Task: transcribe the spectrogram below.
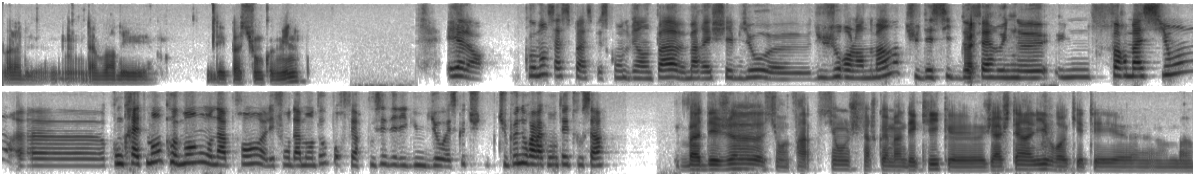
voilà, d'avoir des, des passions communes. Et alors, comment ça se passe? Parce qu'on ne devient pas euh, maraîcher bio euh, du jour au lendemain. Tu décides de ouais. faire une, une formation. Euh, concrètement, comment on apprend les fondamentaux pour faire pousser des légumes bio? Est-ce que tu, tu, peux nous raconter tout ça? Bah déjà, si on, enfin, si on cherche quand même un déclic, euh, j'ai acheté un livre qui était bah,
